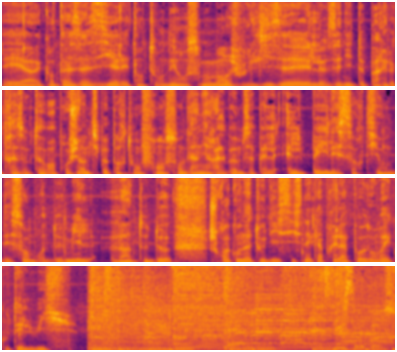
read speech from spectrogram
Et euh, quant à Zazie, elle est en tournée en ce moment, je vous le disais, le Zénith de Paris le 13 octobre prochain, un petit peu partout en France. Son dernier album s'appelle LP, il est sorti en décembre 2022. Je crois qu'on a tout dit, si ce n'est qu'après la pause, on va écouter lui. Lui, c'est le boss,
